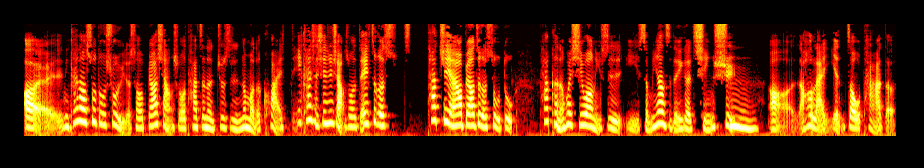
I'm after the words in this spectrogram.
呃，你看到速度术语的时候，不要想说它真的就是那么的快。一开始先去想说，哎，这个它既然要标这个速度，它可能会希望你是以什么样子的一个情绪，嗯，呃，然后来演奏它的。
